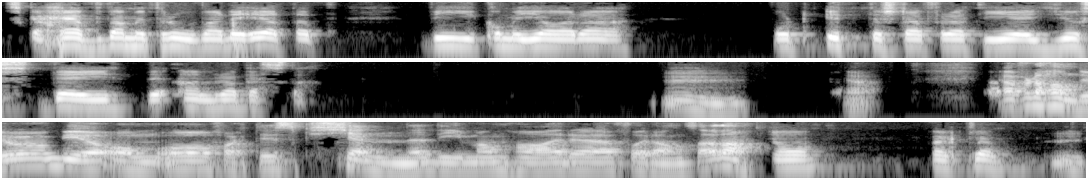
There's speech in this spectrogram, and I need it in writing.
ska hävda med trovärdighet att vi kommer göra vårt yttersta för att ge just dig det allra bästa. Mm. Ja. for det handlar ju mycket om att faktiskt känna de man har eh, foran sig. Då. Ja, verkligen. Mm.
